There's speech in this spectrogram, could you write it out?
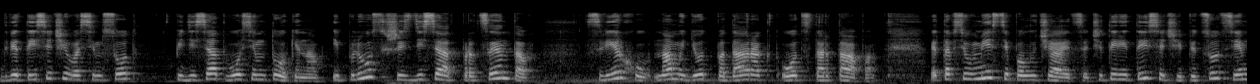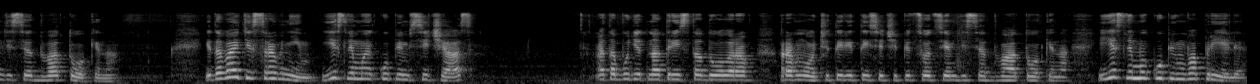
2858 токенов и плюс 60% Сверху нам идет подарок от стартапа. Это все вместе получается 4572 токена. И давайте сравним. Если мы купим сейчас, это будет на 300 долларов, равно 4572 токена. И если мы купим в апреле,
